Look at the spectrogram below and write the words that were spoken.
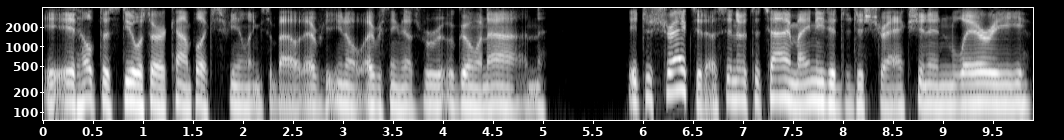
it, it, helped us deal with our complex feelings about every, you know, everything that's going on. It distracted us, and at the time, I needed a distraction, and Larry,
